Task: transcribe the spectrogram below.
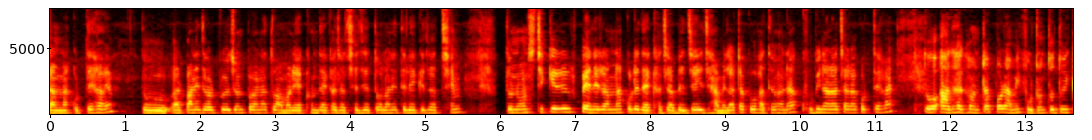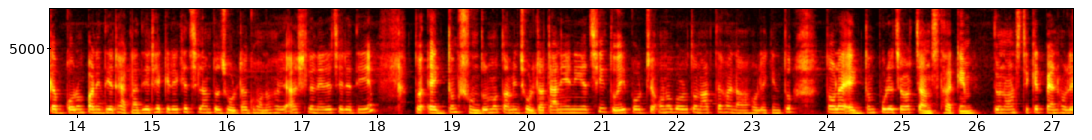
রান্না করতে হয়। তো আর পানি দেওয়ার প্রয়োজন পড়ে না, তো আমার এখন দেখা যাচ্ছে যে তলানিতে লেগে যাচ্ছে। তো ননস্টিকের প্যানে রান্না করলে দেখা যাবে যে এই ঝামেলাটা পোহাতে হয় না, খুবই নাড়াচাড়া করতে হয়। তো আধা ঘণ্টা পর আমি ফুটন্ত দুই কাপ গরম পানি দিয়ে ঢাকনা দিয়ে ঢেকে রেখেছিলাম, তো ঝোলটা ঘন হয়ে আসলে নেড়ে চেড়ে দিয়ে, তো একদম সুন্দর মতো আমি ঝোলটা টানিয়ে নিয়েছি। তো এই পর্যায়ে অনবরত নাড়তে হয়, না হলে কিন্তু তলায় একদম পুড়ে যাওয়ার চান্স থাকে। তো ননস্টিকের প্যান হলে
